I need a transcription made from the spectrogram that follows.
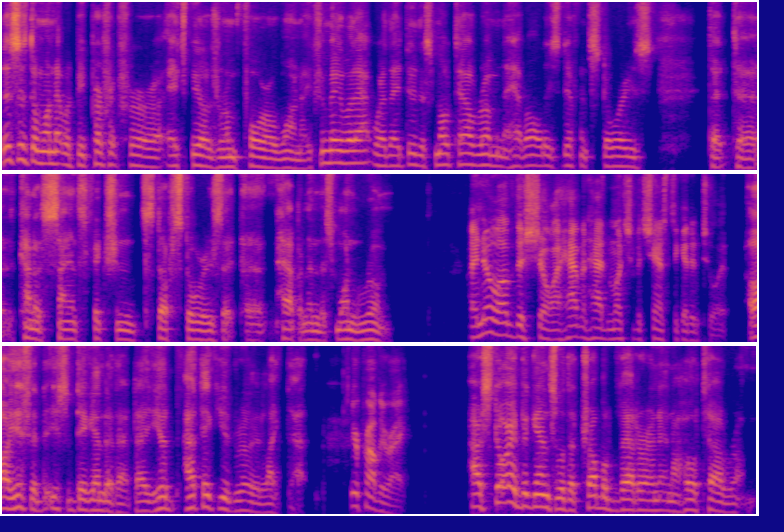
This is the one that would be perfect for HBO's Room 401. Are you familiar with that? Where they do this motel room and they have all these different stories that uh, kind of science fiction stuff stories that uh, happen in this one room. I know of this show. I haven't had much of a chance to get into it. Oh, you should you should dig into that. I think you'd really like that. You're probably right. Our story begins with a troubled veteran in a hotel room.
